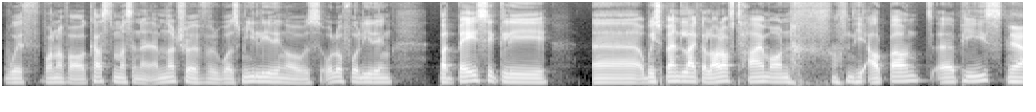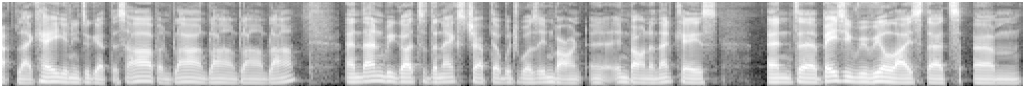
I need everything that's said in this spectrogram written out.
with one of our customers, and I'm not sure if it was me leading or it was Olafur leading, but basically uh, we spent like a lot of time on on the outbound uh, piece. Yeah. Like, hey, you need to get this up, and blah and blah and blah and blah. And then we got to the next chapter, which was inbound. Uh, inbound in that case, and uh, basically we realized that, um,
